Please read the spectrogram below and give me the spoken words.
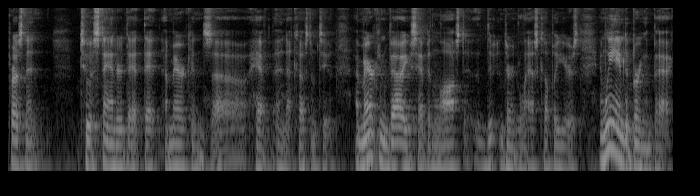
president to a standard that, that Americans uh, have been accustomed to. American values have been lost d- during the last couple of years, and we aim to bring them back.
